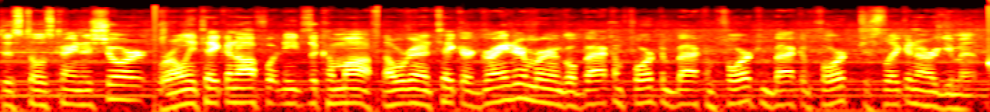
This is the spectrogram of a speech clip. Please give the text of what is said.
This toe's kind of short. We're only taking off what needs to come off. Now we're gonna take our grinder and we're gonna go back and forth and back and forth and back and forth, just like an argument.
